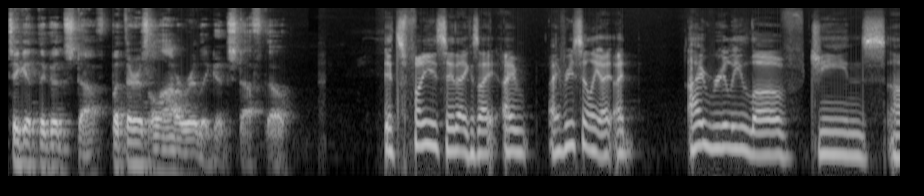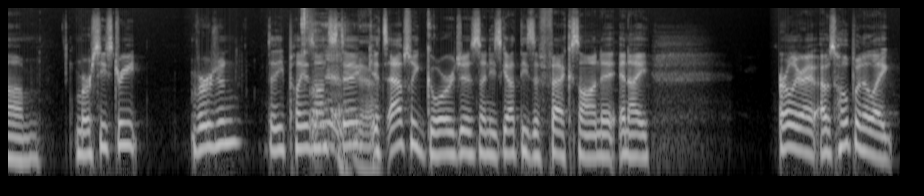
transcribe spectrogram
to get the good stuff. But there is a lot of really good stuff, though. It's funny you say that because I, I, I recently, I, I, I really love Gene's um, Mercy Street version that he plays oh, on yeah, stick. Yeah. It's absolutely gorgeous, and he's got these effects on it. And I, earlier I, I was hoping to like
